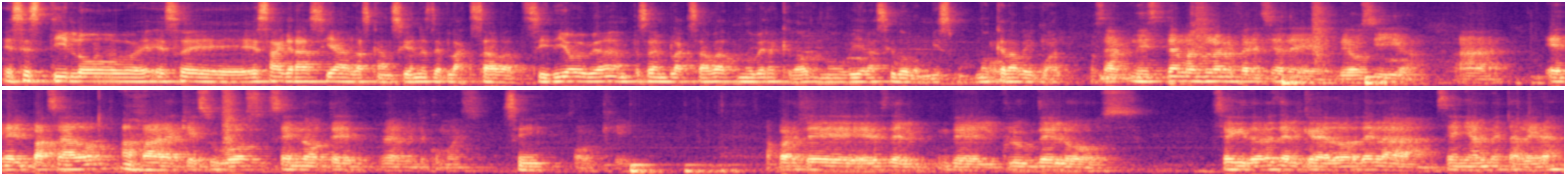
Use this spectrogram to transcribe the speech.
ese estilo, ese, esa gracia a las canciones de Black Sabbath. Si Dio hubiera empezado en Black Sabbath, no hubiera quedado, no hubiera sido lo mismo, no oh, quedaba igual. O sea, necesita más una referencia de, de Ozzy a, a, en el pasado Ajá. para que su voz se note realmente como es. Sí. Ok. Aparte, eres del, del club de los seguidores del creador de la señal metalera,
